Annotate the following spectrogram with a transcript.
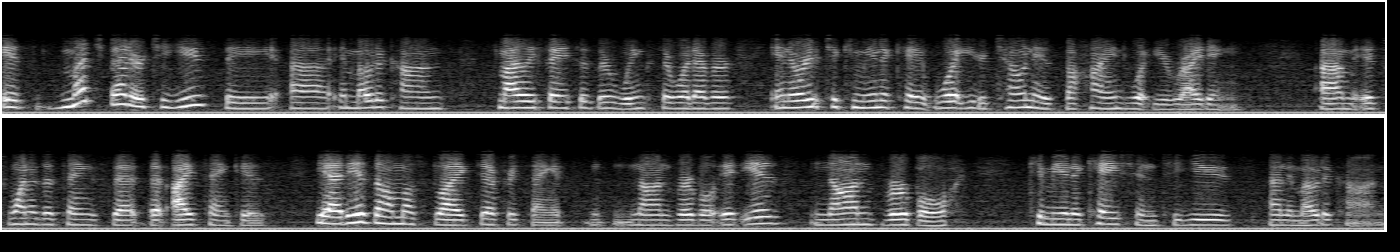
it's much better to use the uh, emoticons, smiley faces or winks or whatever, in order to communicate what your tone is behind what you're writing. Um, it's one of the things that, that I think is, yeah, it is almost like Jeffrey's saying it's nonverbal. It is nonverbal communication to use an emoticon.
